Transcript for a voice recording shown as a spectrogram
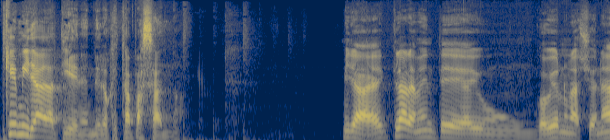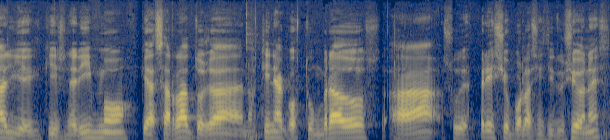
¿qué mirada tienen de lo que está pasando? Mira, eh, claramente hay un gobierno nacional y el kirchnerismo que hace rato ya nos tiene acostumbrados a su desprecio por las instituciones.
